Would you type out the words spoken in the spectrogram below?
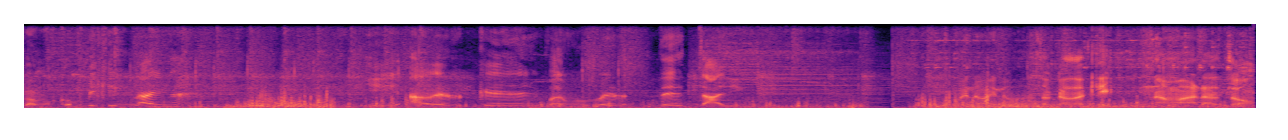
Vamos con Viking Line y a ver qué podemos ver de Tallinn. Bueno, tocado aquí una maratón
